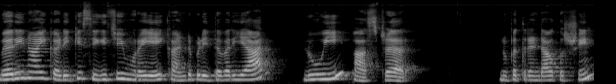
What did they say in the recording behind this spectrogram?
வெறிநாய் கடிக்கு சிகிச்சை முறையை கண்டுபிடித்தவர் யார்? Louis Pasteur. முப்பத்தி ரெண்டாவது கொஸ்டின்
